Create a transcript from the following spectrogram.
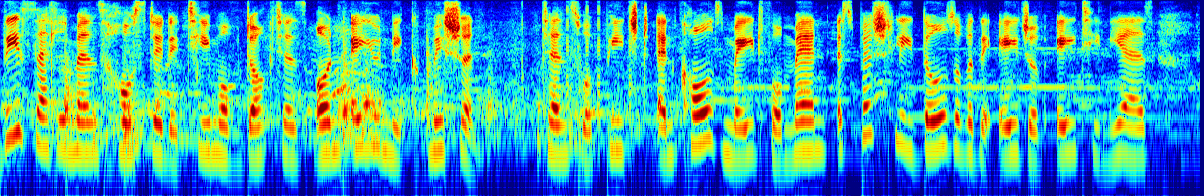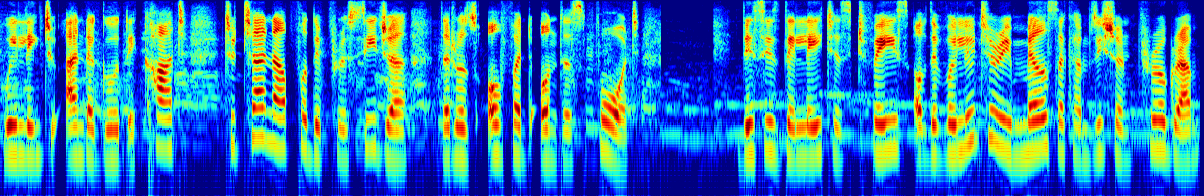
These settlements hosted a team of doctors on a unique mission. Tents were pitched and calls made for men, especially those over the age of 18 years, willing to undergo the cut to turn up for the procedure that was offered on the spot. This is the latest phase of the voluntary male circumcision program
